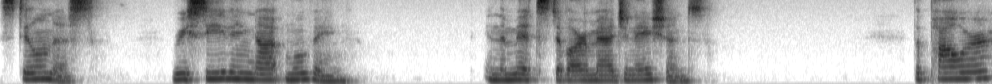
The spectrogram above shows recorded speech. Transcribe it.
Stillness, receiving, not moving in the midst of our imaginations. The power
